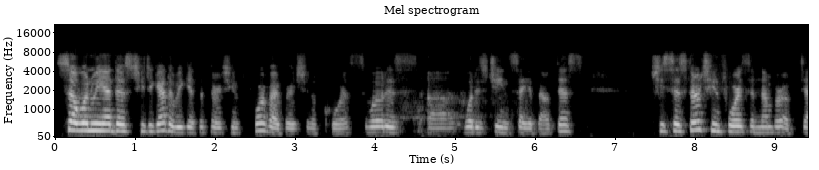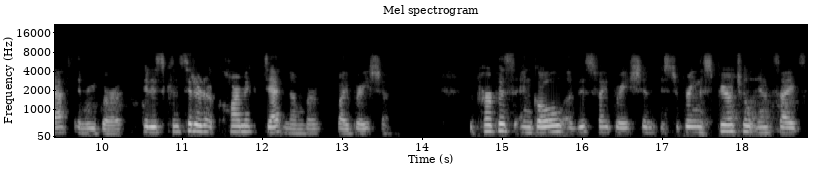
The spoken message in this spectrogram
So when we add those two together, we get the 13-4 vibration, of course. What, is, uh, what does Jean say about this? She says 13-4 is a number of death and rebirth. It is considered a karmic debt number vibration. The purpose and goal of this vibration is to bring the spiritual insights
